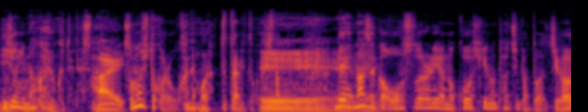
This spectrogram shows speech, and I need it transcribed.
非常に仲良くてですね、はい、その人からお金もらってたりとかしたと、えー、でなぜかオーストラリアの公式の立場とは違う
